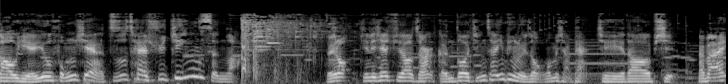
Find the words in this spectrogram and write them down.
熬夜有风险，资产需谨慎啊！对了，今天先去到这儿，更多精彩音频内容我们下盘接到皮，拜拜。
